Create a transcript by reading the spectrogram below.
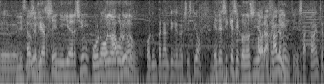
eh, En Estados New Unidos. Jersey. En New Jersey, Uno, uno a por uno, uno. Con un penalti que no existió. Es decir, que se conocen ya Ahora, Javi, perfectamente. exactamente.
